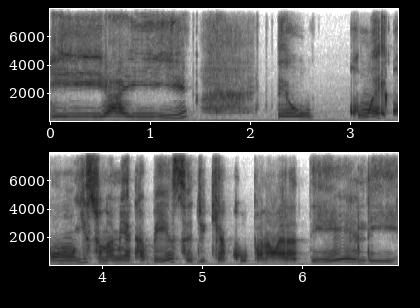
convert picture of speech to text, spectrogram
E aí eu com, com isso na minha cabeça de que a culpa não era dele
